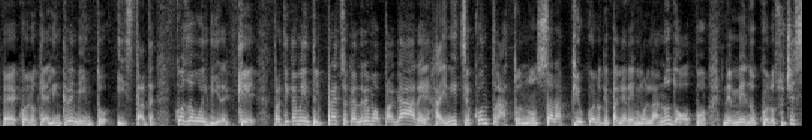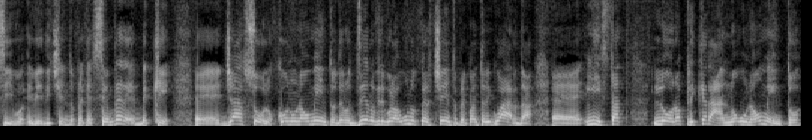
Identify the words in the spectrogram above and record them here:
eh, quello che è l'incremento Istat. Cosa vuol dire? Che praticamente il prezzo che andremo a pagare a inizio contratto non sarà più quello che pagheremo l'anno dopo nemmeno quello successivo e via dicendo perché sembrerebbe che eh, già solo con un aumento dello 0,1% per quanto riguarda eh, l'Istat loro applicheranno un aumento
